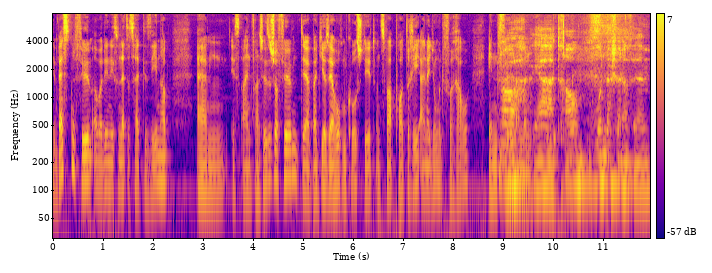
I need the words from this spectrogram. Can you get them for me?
den besten Film, aber den ich so in letzter Zeit gesehen habe, ähm, ist ein französischer Film, der bei dir sehr hoch im Kurs steht, und zwar Porträt einer jungen Frau in Oh, Flammen. ja, Traum. Wunderschöner Film.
